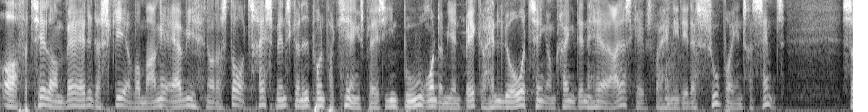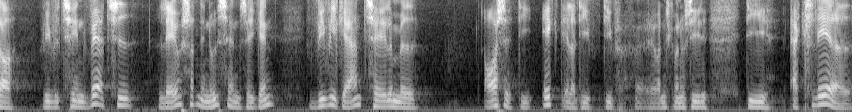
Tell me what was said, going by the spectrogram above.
og fortæller om, hvad er det, der sker, hvor mange er vi, når der står 60 mennesker nede på en parkeringsplads i en bue rundt om Jan Bæk, og han lover ting omkring den her ejerskabsforhandling. Det er da super interessant. Så vi vil til enhver tid lave sådan en udsendelse igen. Vi vil gerne tale med også de ægte, eller de, de øh, hvordan skal man nu sige det, de erklærede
